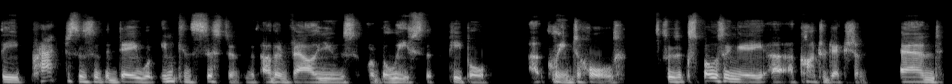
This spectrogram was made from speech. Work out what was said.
the practices of the day were inconsistent with other values or beliefs that people uh, claim to hold. So it's exposing a, a contradiction. And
